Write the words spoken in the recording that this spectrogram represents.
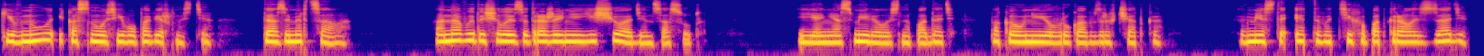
кивнула и коснулась его поверхности. Та замерцала. Она вытащила из отражения еще один сосуд. Я не осмелилась нападать, пока у нее в руках взрывчатка. Вместо этого тихо подкралась сзади,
